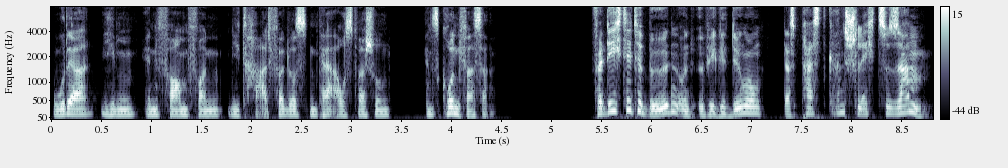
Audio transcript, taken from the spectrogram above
oder eben in Form von Nitratverlusten per Auswaschung ins Grundwasser. Verdichtete Böden und üppige Düngung, das passt ganz schlecht zusammen.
